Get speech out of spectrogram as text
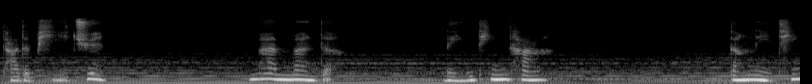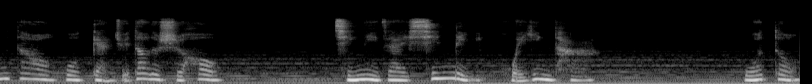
他的疲倦。慢慢的聆听他。当你听到或感觉到的时候，请你在心里回应他：“我懂，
